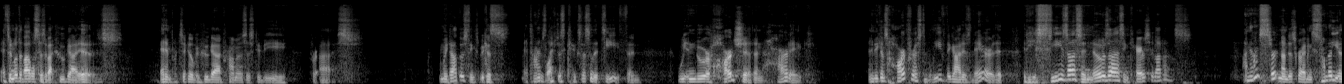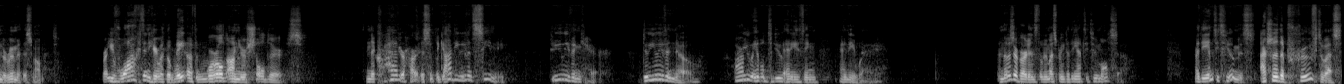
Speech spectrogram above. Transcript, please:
It's what the Bible says about who God is, and in particular, who God promises to be for us. And we doubt those things because at times life just kicks us in the teeth, and we endure hardship and heartache. And it becomes hard for us to believe that God is there, that, that He sees us and knows us and cares about us. I mean, I'm certain I'm describing somebody in the room at this moment. Right? You've walked in here with the weight of the world on your shoulders, and the cry of your heart is simply, God, do you even see me? Do you even care? Do you even know? Are you able to do anything anyway? And those are burdens that we must bring to the empty tomb also. Right? The empty tomb is actually the proof to us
